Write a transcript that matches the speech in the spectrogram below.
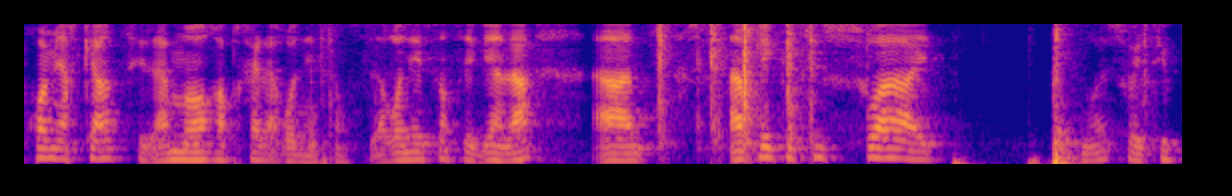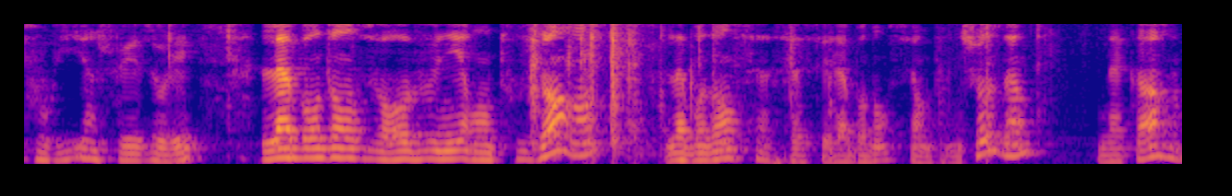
Première carte, c'est la mort après la renaissance. La renaissance est bien là. Euh, après que tout soit, soit été pourri, hein, je suis désolée. L'abondance va revenir en tout genre. Hein. L'abondance, c'est l'abondance, c'est en plein de choses. Hein. D'accord?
